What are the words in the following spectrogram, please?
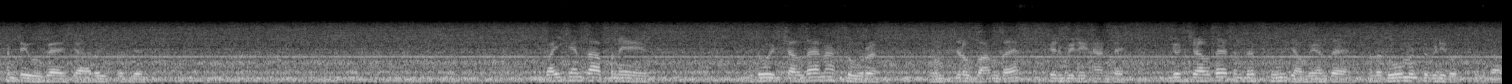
ठंडे हो गए जा रही तो ਬਾਈ ਕਹਿੰਦਾ ਆਪਣੇ ਜੋ ਚੱਲਦਾ ਹੈ ਨਾ ਸੂਰ, ਹੁਣ ਚਲੋ ਬੰਦ ਹੈ, ਫਿਰ ਵੀ ਨਹੀਂ ਠੰਡ ਹੈ। ਜੋ ਚੱਲਦਾ ਹੈ ਅੰਦਰ ਸੂਰ ਜੰਮ ਜਾਂਦਾ ਹੈ ਮਤਲਬ 2 ਮਿੰਟ ਵੀ ਨਹੀਂ ਰੁਕ ਸਕਦਾ।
